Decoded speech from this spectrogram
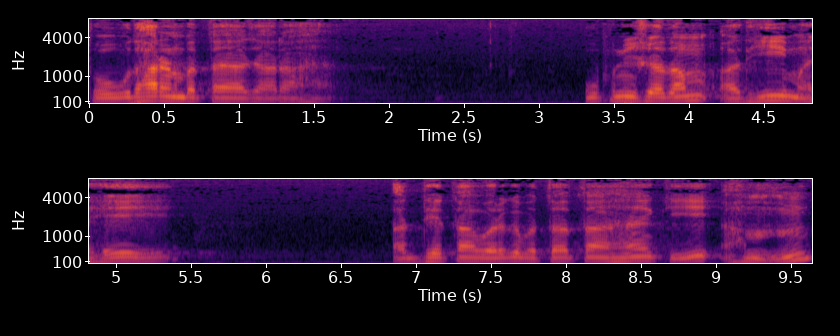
तो उदाहरण बताया जा रहा है। उपनिषदम अधिमहे। अध्येता वर्ग बताता है कि हम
